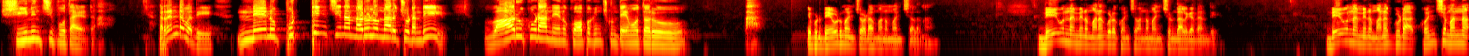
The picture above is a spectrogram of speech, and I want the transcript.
క్షీణించిపోతాయట. రెండవది నేను పుట్టించిన నరులు ఉన్నారు చూడండి వారు కూడా నేను కోపగించుకుంటే ఏమవుతారు? ఇప్పుడు దేవుడు మంచోడా? మనం మంచోళనా దేవుని నమ్మిన మనం కూడా కొంచెం అన్న మంచి ఉండాలి కదండి. దేవుని నమ్మిన మనకు కూడా కొంచెమన్నా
